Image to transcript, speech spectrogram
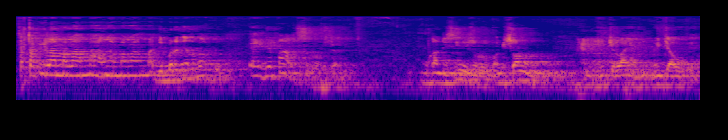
Tetapi lama-lama lama-lama di waktu, eh dia malas loh Bukan di sini suruh, di sana, di lain, di jauh ya.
